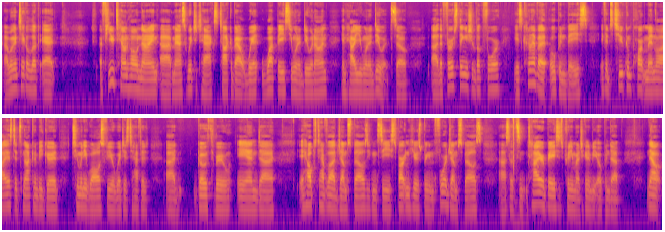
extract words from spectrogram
uh, we're going to take a look at a few Town Hall 9 uh, Mass Witch attacks, talk about where, what base you want to do it on and how you want to do it. So uh, the first thing you should look for is kind of an open base. If it's too compartmentalized, it's not going to be good. Too many walls for your witches to have to uh, go through, and uh, it helps to have a lot of jump spells. You can see Spartan here is bringing four jump spells, uh, so its entire base is pretty much going to be opened up. Now,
